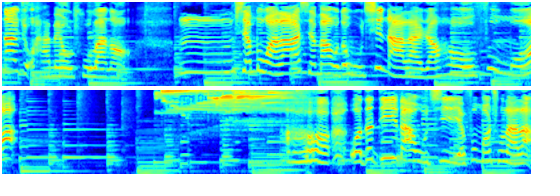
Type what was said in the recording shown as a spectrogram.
耐久还没有出来呢。嗯，先不管啦，先把我的武器拿来，然后附魔。啊，我的第一把武器也附魔出来了，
